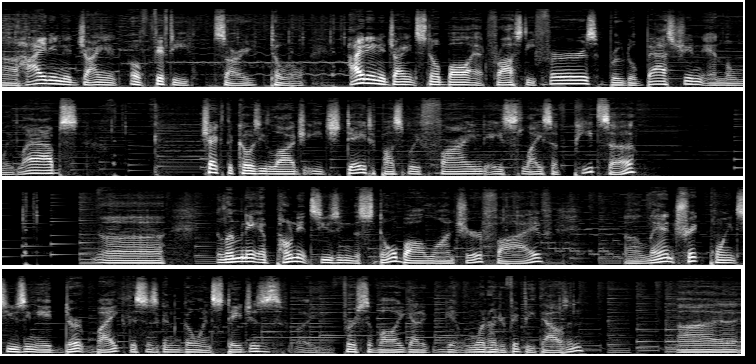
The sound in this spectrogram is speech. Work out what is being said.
Uh, hide in a giant. Oh, 50, sorry, total. Hide in a giant snowball at Frosty Firs, Brutal Bastion, and Lonely Labs. Check the Cozy Lodge each day to possibly find a slice of pizza. Uh, eliminate opponents using the snowball launcher, 5. Uh, land trick points using a dirt bike. This is going to go in stages. Uh, first of all, you got to get 150,000. Uh,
